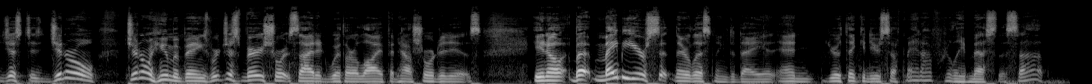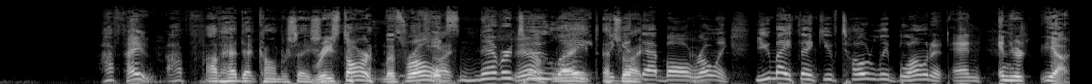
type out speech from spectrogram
just as general general human beings, we're just very short sighted with our life and how short it is. You know, but maybe you're sitting there listening today and, and you're thinking to yourself, "Man, I've really messed this up. I've, Hey. I've, I've had that conversation. Restart. Let's roll. it's never too Yeah. late Late. to get right. that ball rolling. You may think you've totally blown it, and And here's yeah,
